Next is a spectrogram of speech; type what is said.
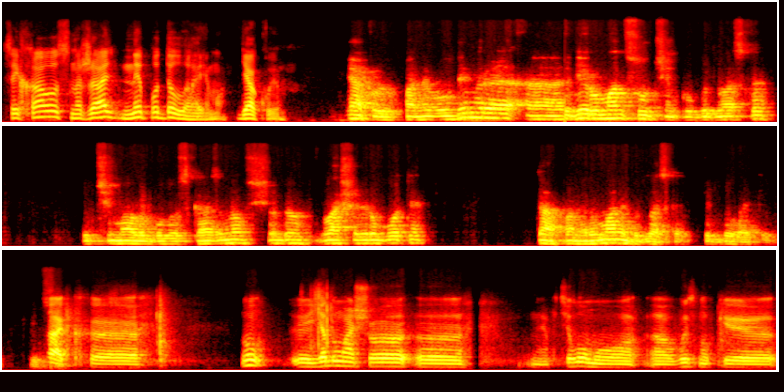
цей хаос, на жаль, не подолаємо. Дякую. Дякую, пане Володимире. Тоді Роман Сученко, будь ласка, тут чимало було сказано щодо вашої роботи. Так, пане Романе, будь ласка, підбивайте. Так, е, ну я думаю, що е, в цілому е, висновки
